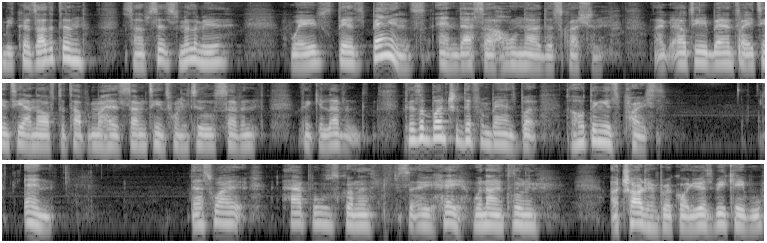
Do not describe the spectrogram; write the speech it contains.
Because other than sub 6 millimeter waves, there's bands, and that's a whole nother discussion. Like LTE band for AT&T, I know off the top of my head, 17, 22, 7, I think 11. There's a bunch of different bands, but the whole thing is price. And that's why Apple's gonna say, hey, we're not including a charging brick or USB cable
